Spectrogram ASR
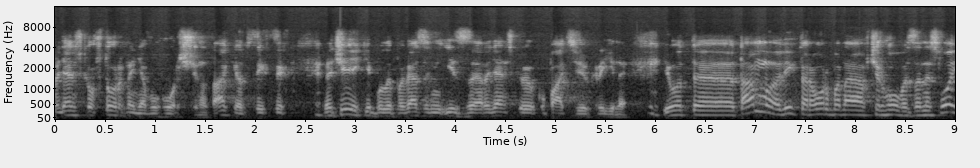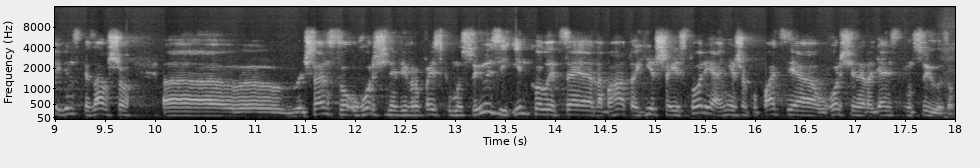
радянського вторгнення в Угорщину, так і от всіх цих речей, які були пов'язані із радянською окупацією країни. І от там Віктора Орбана в чергове занесло, і він сказав, що членство Угорщини в Європейському Союзі інколи це набагато гірша історія ніж окупація Угорщини радянським Союзом.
